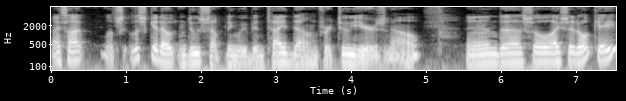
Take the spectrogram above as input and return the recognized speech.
I thought let's let's get out and do something. We've been tied down for two years now, and uh, so I said, okay,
